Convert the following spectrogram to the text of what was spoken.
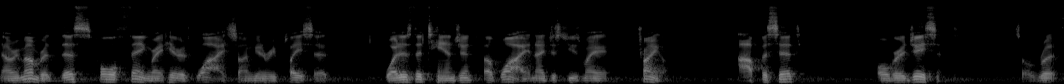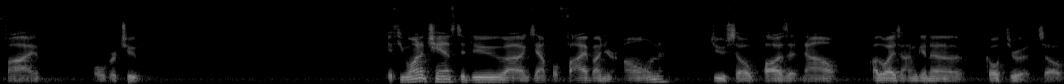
Now remember, this whole thing right here is y, so I'm going to replace it. What is the tangent of y? And I just use my triangle. Opposite over adjacent. So root 5 over 2. If you want a chance to do uh, example 5 on your own, do so. Pause it now. Otherwise, I'm going to go through it. So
